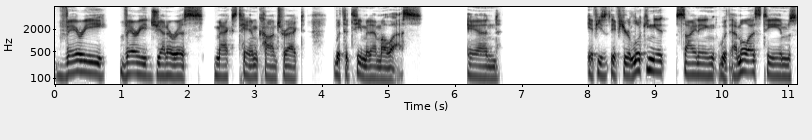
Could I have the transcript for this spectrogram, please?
very, very generous max TAM contract with the team in MLS. And if he's if you're looking at signing with MLS teams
